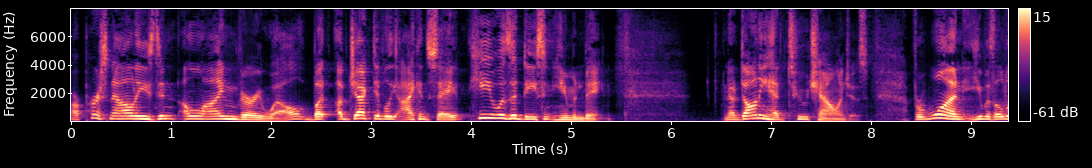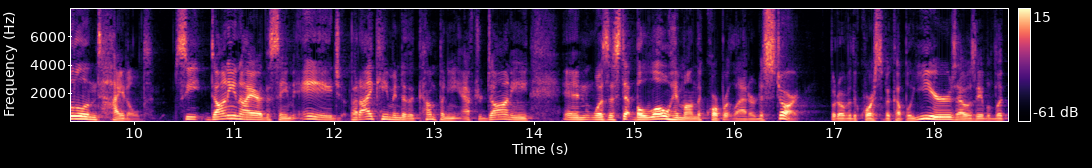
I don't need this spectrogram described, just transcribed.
Our personalities didn't align very well, but objectively, I can say he was a decent human being. Now, Donnie had two challenges. For one, he was a little entitled. See, Donnie and I are the same age, but I came into the company after Donnie and was a step below him on the corporate ladder to start. But over the course of a couple years, I was able to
